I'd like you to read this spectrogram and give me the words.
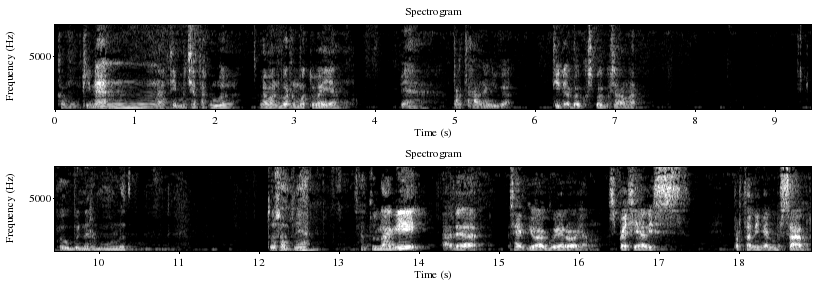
Kemungkinan nanti mencetak gol lawan Bournemouth yang ya pertahanan juga tidak bagus-bagus amat. Bau bener mulut. Terus satunya? Satu lagi ada Sergio Aguero yang spesialis pertandingan besar.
